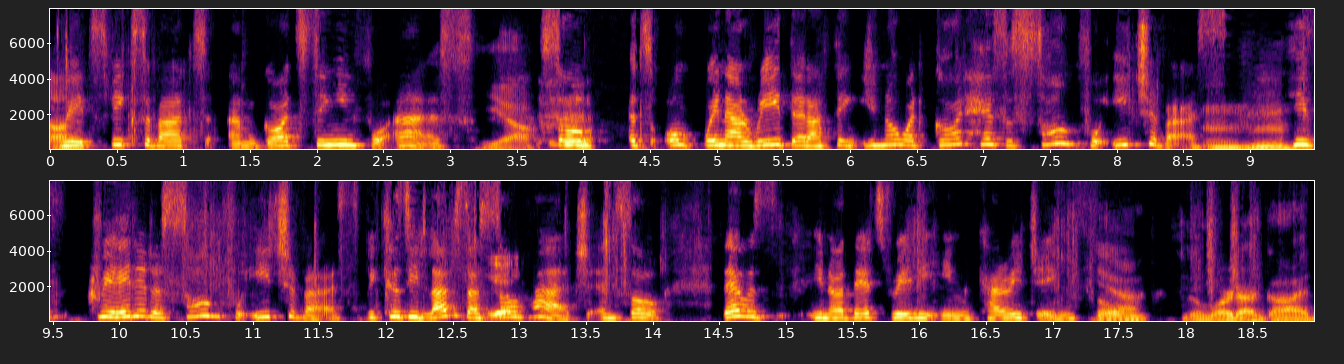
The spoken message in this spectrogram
uh, where it speaks about um, god singing for us. Yeah. So it's when i read that i think you know what god has a song for each of us mm-hmm. he's created a song for each of us because he loves us yeah. so much and so that was you know that's really encouraging for yeah the lord our god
